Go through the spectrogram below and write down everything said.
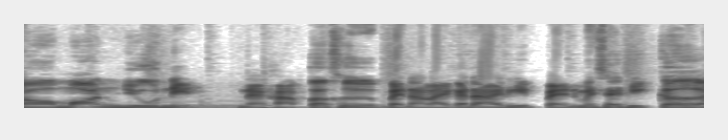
normal unit นะครับ ก็คือเป็นอะไรก็ได้ที่เป็นไม่ใช่ทิกเกอร์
